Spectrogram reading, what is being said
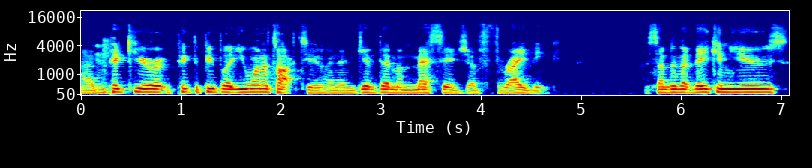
Uh, mm-hmm. Pick your pick the people that you want to talk to, and then give them a message of thriving, something that they can use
